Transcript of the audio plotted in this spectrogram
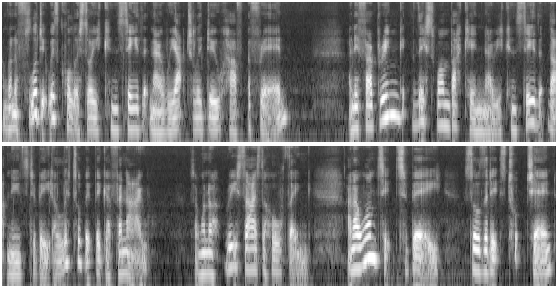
I'm going to flood it with colour so you can see that now we actually do have a frame. And if I bring this one back in now you can see that that needs to be a little bit bigger for now. So I'm going to resize the whole thing. And I want it to be so that it's touching.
